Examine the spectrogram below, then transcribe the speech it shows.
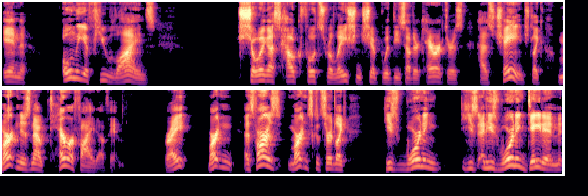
in only a few lines showing us how Kvothe's relationship with these other characters has changed. Like Martin is now terrified of him, right? Martin, as far as Martin's concerned, like he's warning he's and he's warning Dedan,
